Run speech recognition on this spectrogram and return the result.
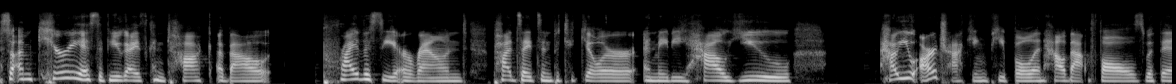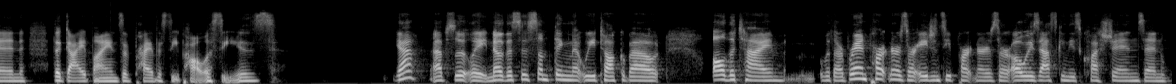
So i'm curious if you guys can talk about privacy around Podsights in particular and maybe how you how you are tracking people and how that falls within the guidelines of privacy policies. Yeah, absolutely. No, this is something that we talk about all the time with our brand partners, our agency partners are always asking these questions and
